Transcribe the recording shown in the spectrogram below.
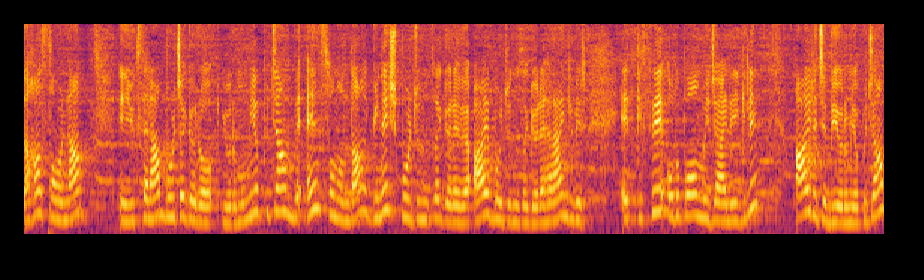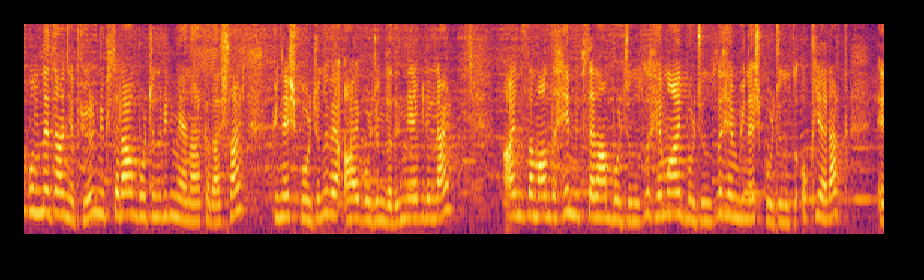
Daha sonra e, yükselen burca göre yorumumu yapacağım ve en sonunda güneş burcunuza göre ve ay burcunuza göre herhangi bir etkisi olup olmayacağı ile ilgili ayrıca bir yorum yapacağım. Bunu neden yapıyorum? Yükselen burcunu bilmeyen arkadaşlar güneş burcunu ve ay burcunu da dinleyebilirler. Aynı zamanda hem yükselen burcunuzu hem ay burcunuzu hem güneş burcunuzu okuyarak e,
